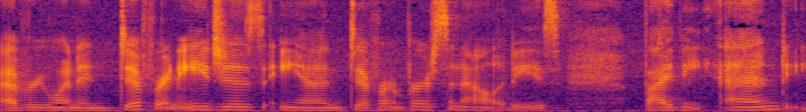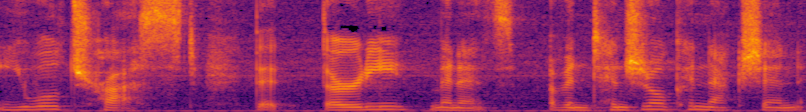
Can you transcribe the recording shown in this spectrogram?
everyone in different ages and different personalities. By the end, you will trust that 30 minutes of intentional connection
